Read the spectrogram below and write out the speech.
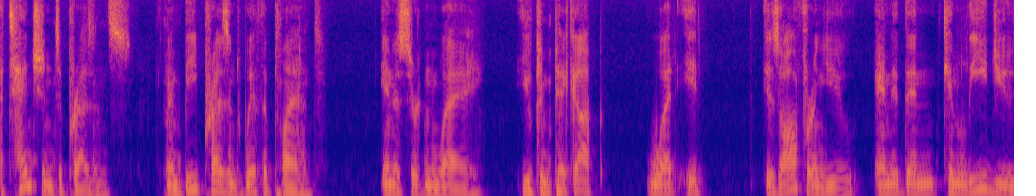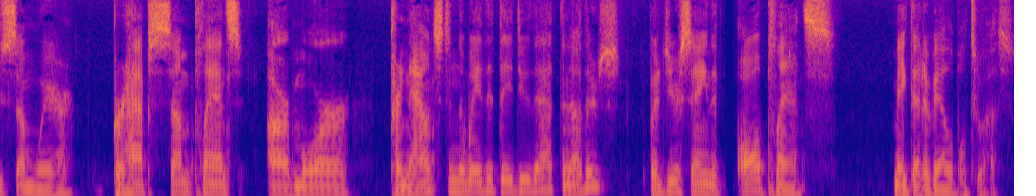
attention to presence and be present with a plant in a certain way, you can pick up what it is offering you and it then can lead you somewhere. Perhaps some plants are more pronounced in the way that they do that than others, but you're saying that all plants make that available to us.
